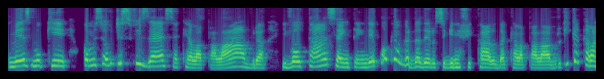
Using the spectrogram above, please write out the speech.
mesmo que, como se eu desfizesse aquela palavra e voltasse a entender qual é o verdadeiro significado daquela palavra, o que, que aquela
